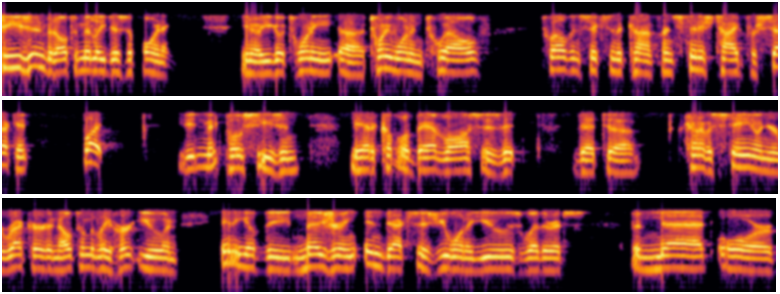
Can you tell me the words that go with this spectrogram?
season, but ultimately disappointing. You know, you go 20, uh, 21 and 12, 12 and 6 in the conference, finished tied for second, but you didn't make postseason. You had a couple of bad losses that that uh, kind of a stain on your record and ultimately hurt you and any of the measuring indexes you want to use, whether it's the net or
